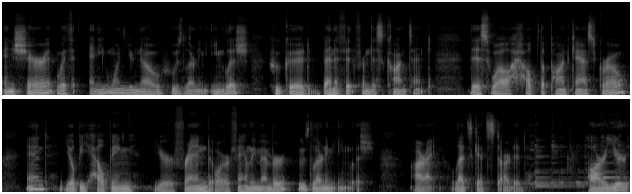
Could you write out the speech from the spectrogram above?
and share it with anyone you know who's learning English who could benefit from this content. This will help the podcast grow, and you'll be helping your friend or family member who's learning English. All right, let's get started. Are your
